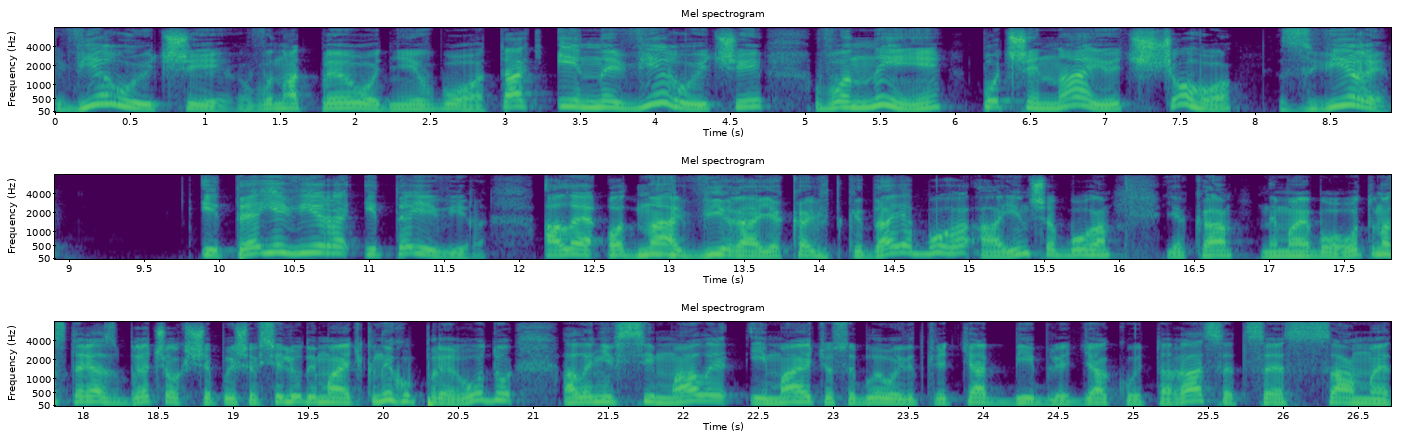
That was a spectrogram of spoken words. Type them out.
віруючи в надприродні і в Бога, так і не віруючи, вони починають з чого? З віри. І те є віра, і те є віра. Але одна віра, яка відкидає Бога, а інша Бога, яка не має Бога. От у нас Тарас Брачок ще пише: всі люди мають книгу, природу, але не всі мали і мають особливе відкриття Біблії. Дякую, Тарасе. Це саме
